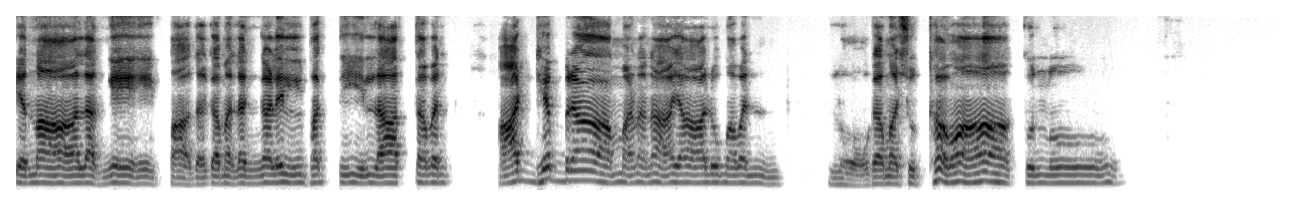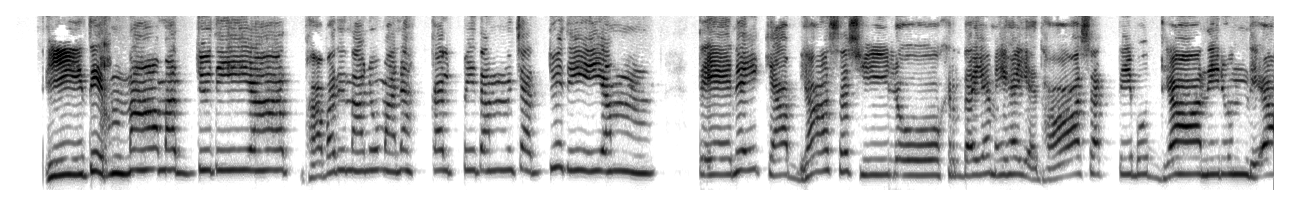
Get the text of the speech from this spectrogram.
എന്നാൽ അങ്ങേ പാദകമലങ്ങളിൽ ഭക്തിയില്ലാത്തവൻ ആഢ്യബ്രാഹ്മണനായാലും അവൻ ലോകമശുദ്ധമാക്കുന്നു. ഭീതിർനാമദ്വിതീയാത് ഭവതി നനു മനഃ കൽപ്പിതം ച തേനൈക്യാഭ്യാസശീലോ ഹൃദയമിഹ യഥാശക്തി ബുദ്ധ്യാ നിരുന്ധ്യാ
